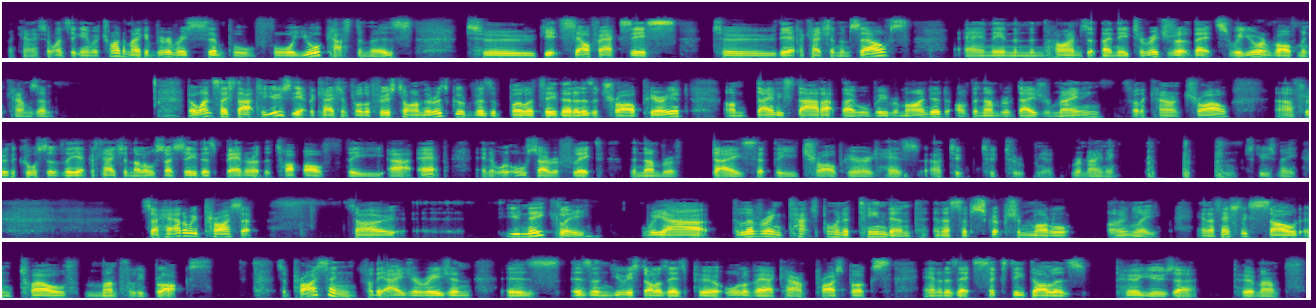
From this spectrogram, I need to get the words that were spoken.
Okay, so once again, we're trying to make it very, very simple for your customers to get self-access to the application themselves, and then in the times that they need to register, that's where your involvement comes in. But once they start to use the application for the first time, there is good visibility that it is a trial period. On daily startup, they will be reminded of the number of days remaining for the current trial. Uh, through the course of the application, they'll also see this banner at the top of the uh, app, and it will also reflect the number of days that the trial period has uh, to, to, to you know, remaining. Excuse me. So how do we price it? So uniquely, we are delivering Touchpoint Attendant in a subscription model only, and it's actually sold in 12 monthly blocks. So pricing for the Asia region is is in US dollars as per all of our current price books, and it is at $60 per user per month.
